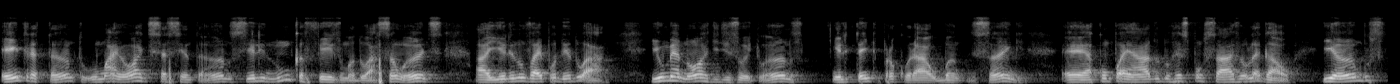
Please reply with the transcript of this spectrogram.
Entretanto, o maior de 60 anos, se ele nunca fez uma doação antes, aí ele não vai poder doar. E o menor de 18 anos, ele tem que procurar o banco de sangue é, acompanhado do responsável legal. E ambos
